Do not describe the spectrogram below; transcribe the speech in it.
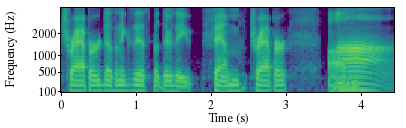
Trapper doesn't exist, but there's a femme Trapper. Um, Ah.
